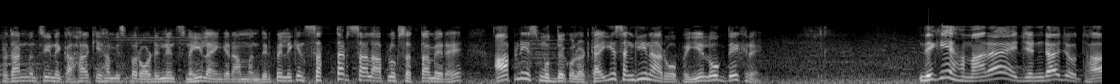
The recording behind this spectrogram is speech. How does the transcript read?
प्रधानमंत्री ने कहा कि हम इस पर ऑर्डिनेंस नहीं लाएँगे राम मंदिर पे लेकिन सत्तर साल आप लोग सत्ता में रहे आपने इस मुद्दे को लटकाया। ये संगीन आरोप है ये लोग देख रहे हैं। देखिए हमारा एजेंडा जो था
